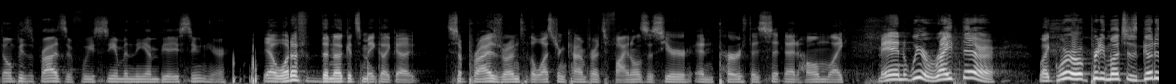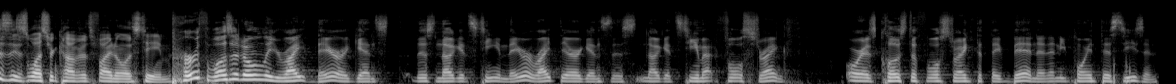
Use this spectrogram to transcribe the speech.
Don't be surprised if we see him in the NBA soon here. Yeah, what if the Nuggets make like a surprise run to the Western Conference Finals this year, and Perth is sitting at home like, man, we were right there. Like we're pretty much as good as this Western Conference finalist team. Perth wasn't only right there against this Nuggets team, they were right there against this Nuggets team at full strength or as close to full strength that they've been at any point this season.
